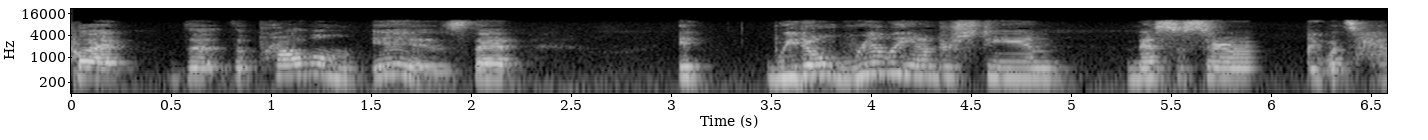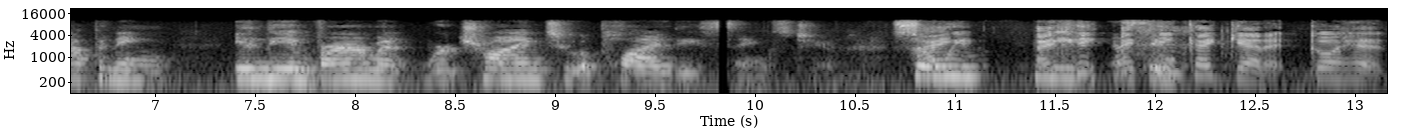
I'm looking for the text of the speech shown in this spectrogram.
But the, the problem is that it we don't really understand necessarily what's happening in the environment we're trying to apply these things to. So I, we I think, I think I get it. Go ahead.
